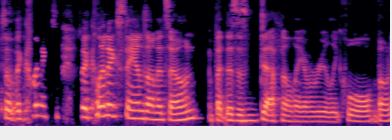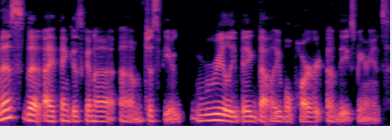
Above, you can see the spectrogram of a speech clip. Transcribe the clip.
so the clinic, the clinic stands on its own, but this is definitely a really cool bonus that I think is going to um, just be a really big, valuable part of the experience.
